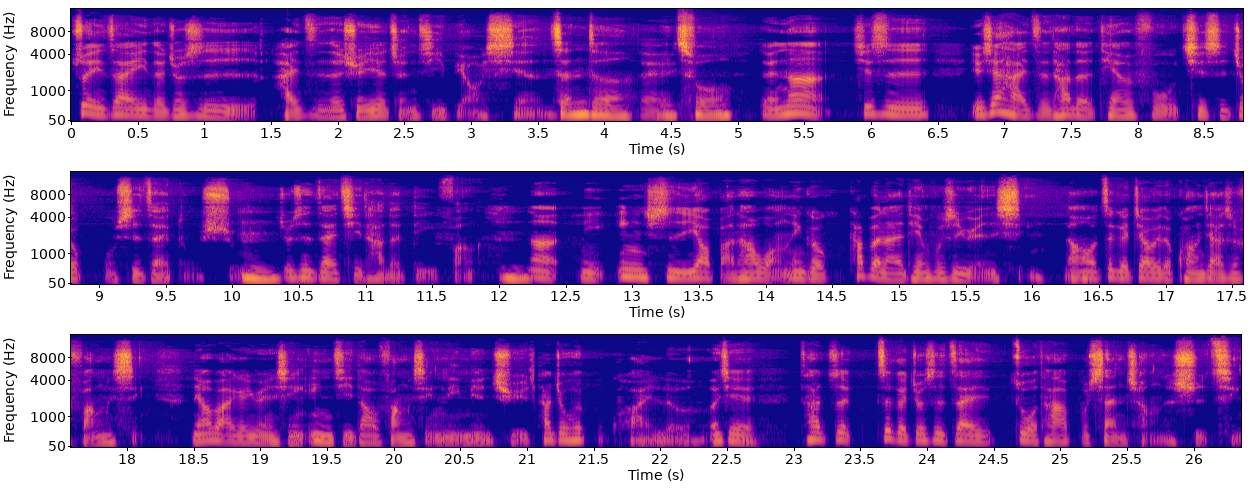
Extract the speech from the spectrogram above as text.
最在意的就是孩子的学业成绩表现，真的，对，没错，对。那其实。有些孩子他的天赋其实就不是在读书，嗯，就是在其他的地方。嗯，那你硬是要把他往那个他本来的天赋是圆形，然后这个教育的框架是方形，你要把一个圆形硬挤到方形里面去，他就会不快乐，而且他这这个就是在做他不擅长的事情，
